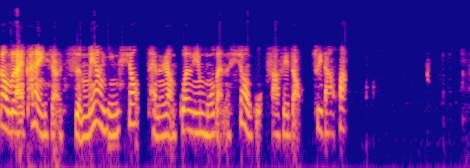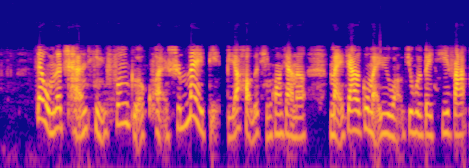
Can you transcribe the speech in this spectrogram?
那我们来看一下，怎么样营销才能让关联模板的效果发挥到最大化？在我们的产品风格、款式、卖点比较好的情况下呢，买家的购买欲望就会被激发。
